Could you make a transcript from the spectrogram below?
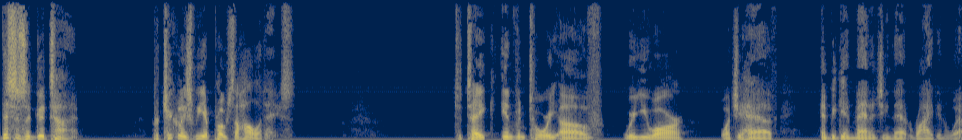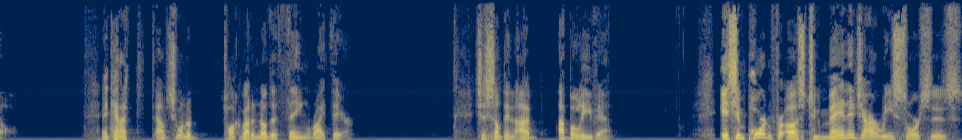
this is a good time, particularly as we approach the holidays, to take inventory of where you are, what you have, and begin managing that right and well. And can I, I just want to talk about another thing right there. It's just something I, I believe in. It's important for us to manage our resources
